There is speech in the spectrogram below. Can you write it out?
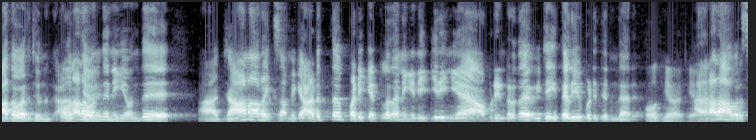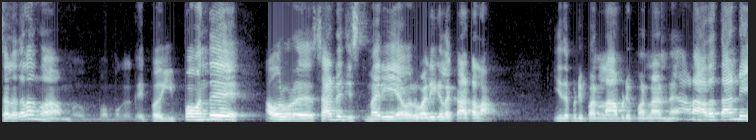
ஆதவ அர்ஜுனுக்கு அதனால. வந்து நீங்க வந்து ஆஹ், ஜான் ஆரோக்கியசாமிக்கு அடுத்த படிக்கட்டுல தான் நீங்க நிக்கிறீங்க அப்படின்றத விஜய் தெளிவுபடுத்தியிருந்தாரு. ஓகே ஓகே. அதனால அவர் சிலதெல்லாம் இப்போ இப்போ வந்து அவர் ஒரு ஸ்ட்ராட்டஜிஸ்ட் மாதிரி அவர் வழிகளை காட்டலாம். இது இப்படி பண்ணலாம் அப்படி பண்ணலான்னு ஆனால் அதை தாண்டி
